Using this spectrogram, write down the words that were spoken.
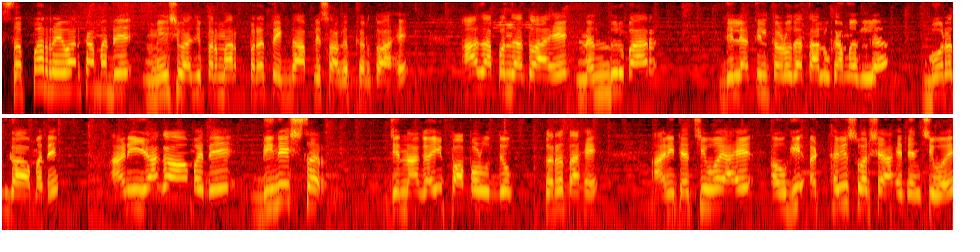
सप्पर रेवारकामध्ये मी शिवाजी परमार परत एकदा आपले स्वागत करतो आहे. आज आपण जातो आहे नंदुरबार जिल्ह्यातील तळोदा तालुक्यामधल्या बोरत गावामध्ये. आणि या गावामध्ये दिनेश सर जे नागाई पापड उद्योग करत आहे आणि त्याची वय आहे अवघी अठ्ठावीस वर्ष आहे त्यांची वय.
